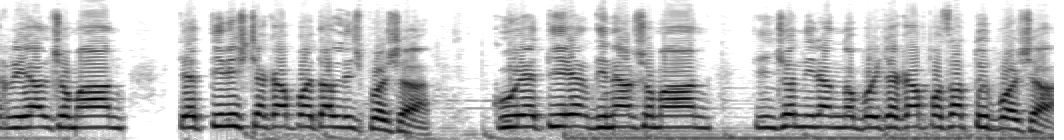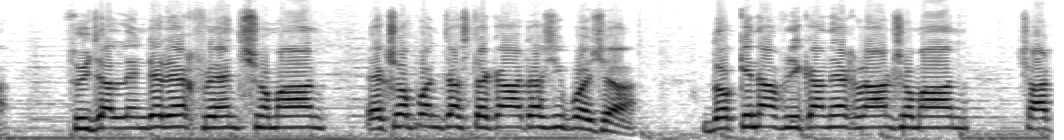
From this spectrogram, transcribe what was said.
এক রিয়াল সমান তেত্রিশ টাকা পঁয়তাল্লিশ পয়সা। কুয়েতি এক দিনার সমান তিনশো নিরানব্বই টাকা পঁচাত্তর পয়সা। সুইজারল্যান্ডের এক ফ্রেঞ্চ সমান একশো পঞ্চাশ টাকা আটাশি পয়সা। দক্ষিণ আফ্রিকান এক রান সমান ষাট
